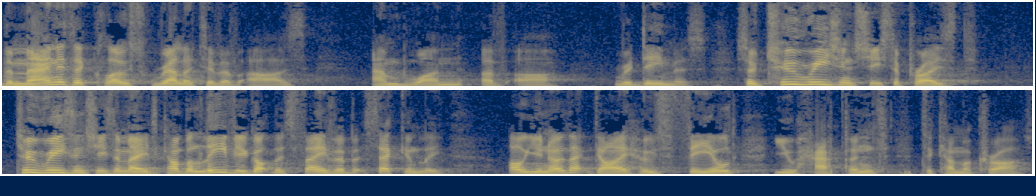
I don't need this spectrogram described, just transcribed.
The man is a close relative of ours and one of our redeemers. So, two reasons she's surprised. Two reasons she's amazed. Can't believe you got this favor. But secondly, oh, you know that guy whose field you happened to come across?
